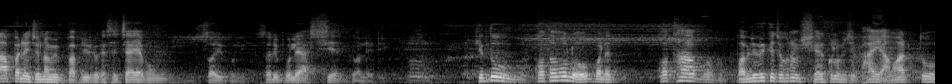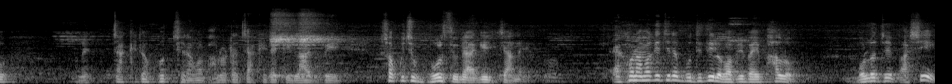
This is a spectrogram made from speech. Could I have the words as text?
না পান এই জন্য আমি বাবলি ভাইয়ের কাছে যাই এবং সরি বলি। সরি বলে আসছি আর কি অলরেডি কিন্তু কথা হলো মানে কথা বাবলি ভাইকে যখন আমি শেয়ার করলাম যে ভাই আমার তো মানে চাকরিটা হচ্ছে না আমার ভালোটা চাকরিটা কি লাগবে? সব কিছু বলছি উনি আগেই জানে। এখন আমাকে যেটা বুদ্ধি দিল বাপরি ভাই ভালো। বলল যে আশিক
